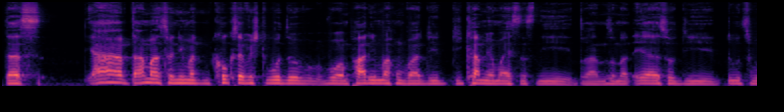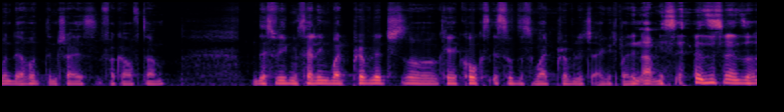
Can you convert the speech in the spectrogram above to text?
dass, ja, damals, wenn jemand einen Koks erwischt wurde, wo er ein Party machen war, die, die kamen ja meistens nie dran, sondern eher so die Dudes, wo in der Hood den Scheiß verkauft haben. Und deswegen Selling White Privilege, so, okay, Koks ist so das White Privilege eigentlich bei den Amis. Das ist dann so.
